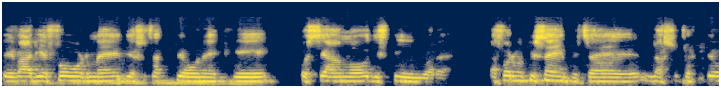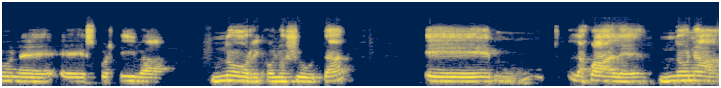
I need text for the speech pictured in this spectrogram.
le varie forme di associazione che possiamo distinguere. La forma più semplice è l'associazione eh, sportiva non riconosciuta, e, la quale non ha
